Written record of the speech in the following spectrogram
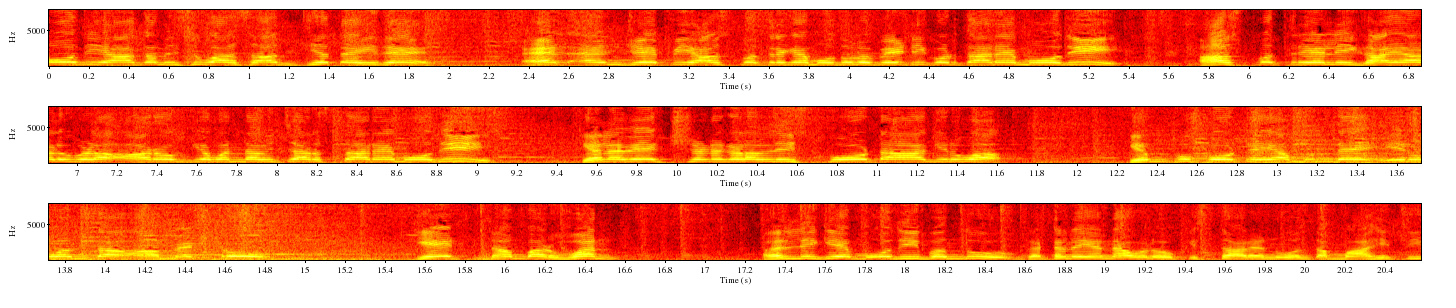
ಮೋದಿ ಆಗಮಿಸುವ ಸಾಧ್ಯತೆ ಇದೆ. ಎಲ್ ಎನ್ ಜೆ ಪಿ ಆಸ್ಪತ್ರೆಗೆ ಮೊದಲು ಭೇಟಿ ಕೊಡ್ತಾರೆ ಮೋದಿ. ಆಸ್ಪತ್ರೆಯಲ್ಲಿ ಗಾಯಾಳುಗಳ ಆರೋಗ್ಯವನ್ನ ವಿಚಾರಿಸ್ತಾರೆ ಮೋದಿ. ಕೆಲವೇ ಕ್ಷಣಗಳಲ್ಲಿ ಸ್ಫೋಟ ಆಗಿರುವ ಕೆಂಪುಕೋಟೆಯ ಮುಂದೆ ಇರುವಂತ ಆ ಮೆಟ್ರೋ ಗೇಟ್ ನಂಬರ್ ಒನ್. ಅಲ್ಲಿಗೆ ಮೋದಿ ಬಂದು ಘಟನೆಯನ್ನು ಅವಲೋಕಿಸ್ತಾರೆ ಅನ್ನುವಂತ ಮಾಹಿತಿ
